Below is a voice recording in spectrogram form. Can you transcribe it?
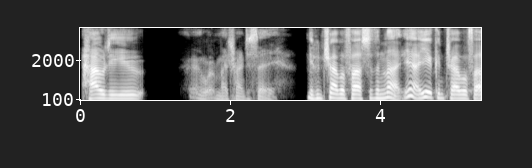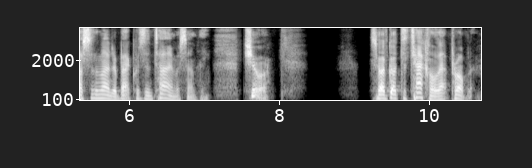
how do you, uh, what am I trying to say? You can travel faster than light. Yeah, you can travel faster than light or backwards in time or something. Sure. So I've got to tackle that problem.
